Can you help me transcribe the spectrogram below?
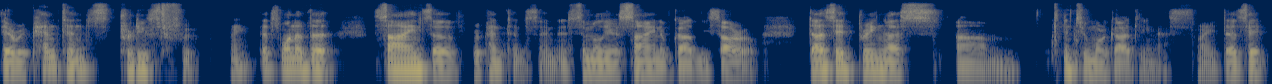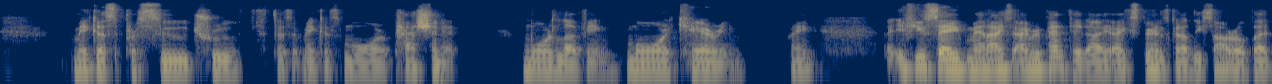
their repentance produced fruit. Right. That's one of the signs of repentance, and a similar sign of godly sorrow. Does it bring us um, into more godliness? Right? Does it make us pursue truth? Does it make us more passionate, more loving, more caring? Right? If you say, "Man, I I repented, I, I experienced godly sorrow," but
